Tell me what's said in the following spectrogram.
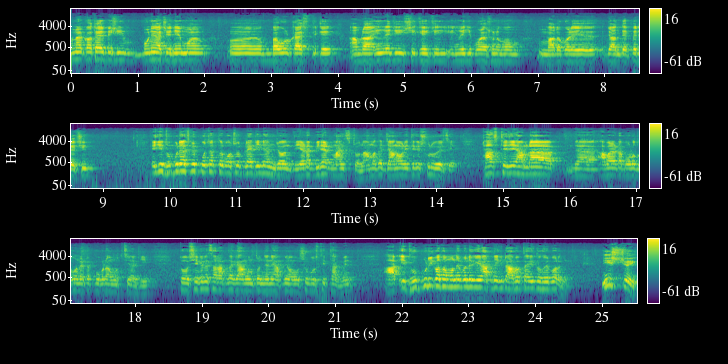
ওনার কথাই বেশি মনে আছে নির্মল বাবুর কাছ থেকে। আমরা ইংরেজি শিখেছি, ইংরেজি পড়াশোনা ভালো করে জানতে পেরেছি। এই যে ধূপগুড়ি আজকে পঁচাত্তর বছর প্ল্যাটিনিয়াম জয়ন্তী একটা বিরাট মাইলস্টোন আমাদের জানুয়ারি থেকে শুরু হয়েছে। ফার্স্ট স্টেজে আমরা আবার একটা বড় ধরনের একটা প্রোগ্রাম হচ্ছে আর কি। তো সেখানে স্যার আপনাকে আমন্ত্রণ জানিয়ে আপনি অবশ্যই উপস্থিত থাকবেন। আর এই ধূপগুড়ির কথা মনে বলে গিয়ে আপনি কিন্তু আবেগতাড়িত হয়ে পড়েন? নিশ্চয়ই।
